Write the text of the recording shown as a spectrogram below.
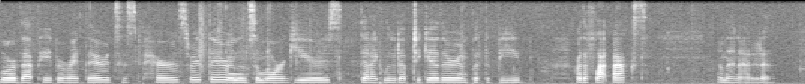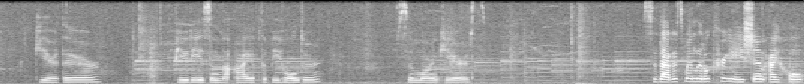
more of that paper right there. It says Paris right there and then some more gears that I glued up together and put the bead or the flat backs and then added a gear there. Beauty is in the eye of the beholder. Some more gears. So that is my little creation. I hope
